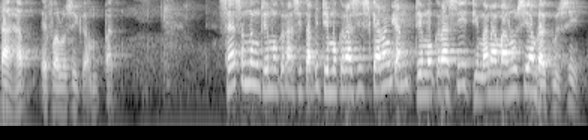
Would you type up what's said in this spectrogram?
tahap evolusi keempat. Saya senang demokrasi, tapi demokrasi sekarang kan demokrasi di mana manusia bagusi.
